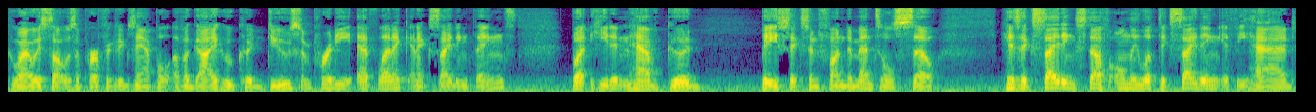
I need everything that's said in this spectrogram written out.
who I always thought was a perfect example of a guy who could do some pretty athletic and exciting things, but he didn't have good basics and fundamentals. So his exciting stuff only looked exciting if he had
